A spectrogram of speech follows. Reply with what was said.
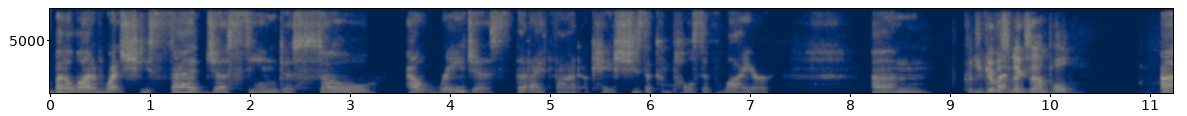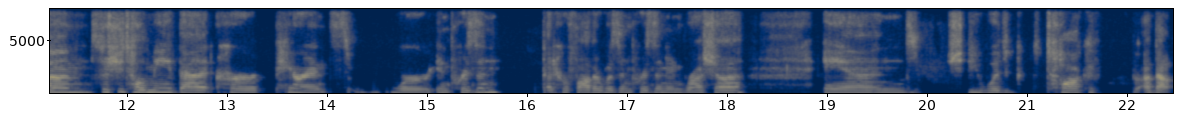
but a lot of what she said just seemed so outrageous that I thought, okay, she's a compulsive liar. Um, Could you give us an example? Um, so she told me that her parents were in prison, that her father was in prison in Russia, and she would talk about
